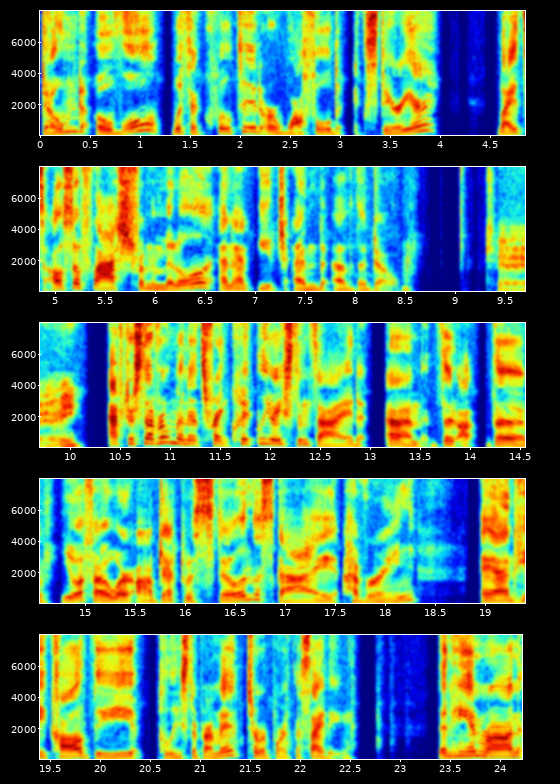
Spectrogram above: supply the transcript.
domed oval with a quilted or waffled exterior. Lights also flashed from the middle and at each end of the dome. Okay. After several minutes, Frank quickly raced inside. Um, the uh, the UFO or object was still in the sky, hovering, and he called the police department to report the sighting. Then he and Ron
